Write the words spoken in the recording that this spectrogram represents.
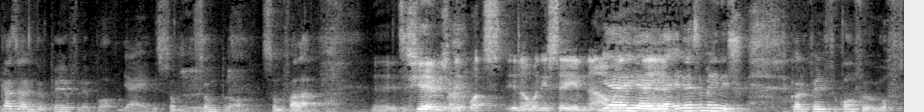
Gaz ended up paying for it, but yeah, it was some, some bloke, some fella. Yeah, it's a shame, isn't it? What's you know when you see him now? yeah, and, yeah, uh, yeah, it is. I mean, he's got been for going through a rough,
